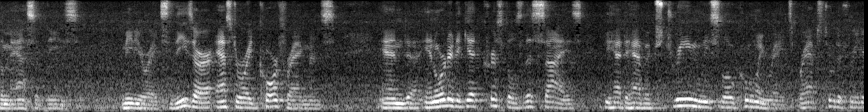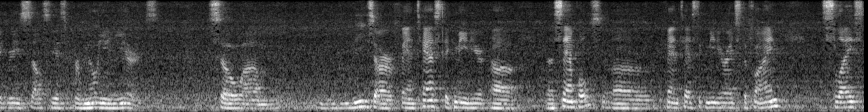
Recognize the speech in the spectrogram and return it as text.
the mass of these meteorites. These are asteroid core fragments and uh, in order to get crystals this size you had to have extremely slow cooling rates, perhaps 2 to 3 degrees Celsius per million years. So um, these are fantastic meteor uh, uh, samples, uh, fantastic meteorites to find, slice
